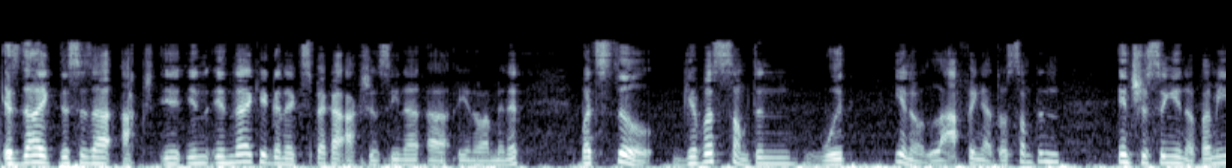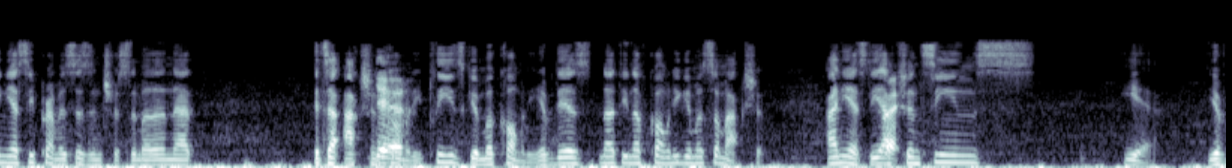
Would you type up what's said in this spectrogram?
it's not like this is a action. it- it- It's not like you're gonna expect an action scene, a, a you know, a minute. But still, give us something worth, you know, laughing at or something interesting enough. I mean, yes, the premise is interesting, but than that, it's an action Yeah. comedy. Please give me a comedy. If there's not enough comedy, give me some action. And yes, the Right. action scenes, yeah, you've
